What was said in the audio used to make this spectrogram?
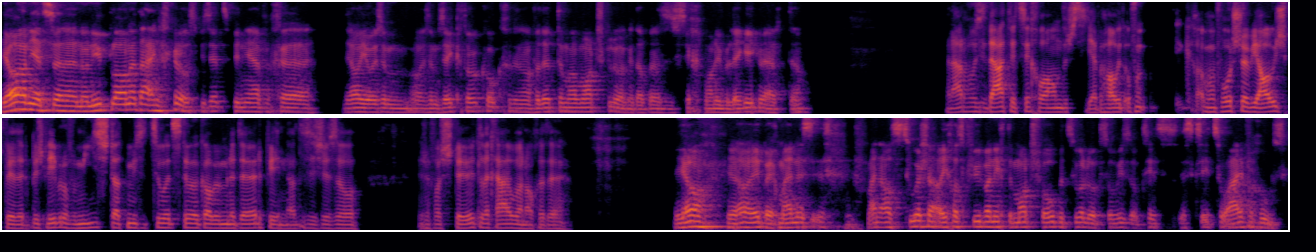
Ja, habe ich jetzt äh, noch nicht geplant eigentlich groß. Bis jetzt bin ich einfach äh, ja, in unserem, in unserem Sektor geguckt und habe von dort mal einen Match geschaut. Aber es ist sicher mal eine Überlegung wert. Ja. Die Nervosität wird sicher auch anders sein. Aber halt auf ich kann mir vorstellen, wie alle Spieler, du bist lieber auf dem Eis, statt müssen zuzuschauen, ob bei einem Derby. bin. Das ist ja so, das ist ja fast stödlich auch nachher. der- Ja, ja, eben. Ich meine, ich meine, als Zuschauer, ich habe das Gefühl, wenn ich den Match von oben zuschaue, sowieso, es, es sieht so einfach aus.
